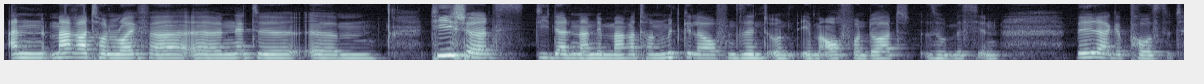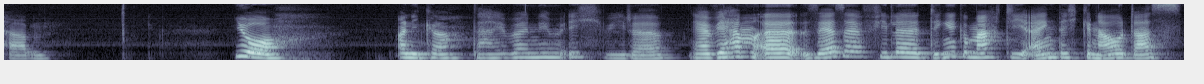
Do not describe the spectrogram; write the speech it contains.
an Marathonläufer äh, nette ähm, T-Shirts, die dann an dem Marathon mitgelaufen sind und eben auch von dort so ein bisschen Bilder gepostet haben. Jo, Annika. Da übernehme ich wieder. Ja, wir haben äh, sehr, sehr viele Dinge gemacht, die eigentlich genau das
